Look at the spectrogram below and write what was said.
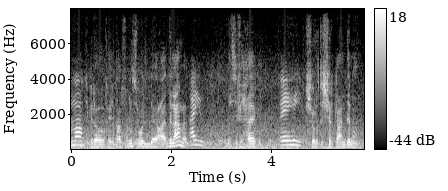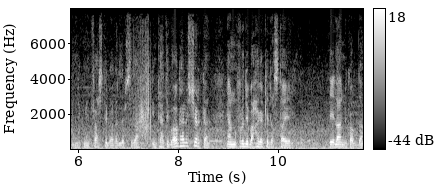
ما. أنت كده وافقت على الفلوس والعقد العمل. أيوه. بس في حاجة. إيه هي؟ شروط الشركة عندنا إنك ما ينفعش تبقى باللبس ده. أنت هتبقى واجهة للشركة. يعني المفروض يبقى حاجة كده ستايل. تقلع النقاب ده.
